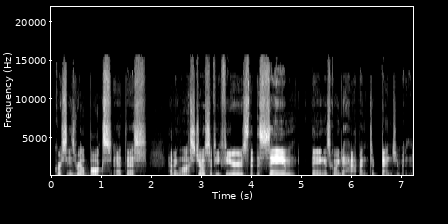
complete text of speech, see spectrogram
Of course, Israel balks at this. Having lost Joseph, he fears that the same thing is going to happen to Benjamin.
